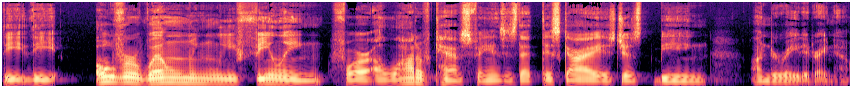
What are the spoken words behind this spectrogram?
the the overwhelmingly feeling for a lot of Cavs fans is that this guy is just being underrated right now.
